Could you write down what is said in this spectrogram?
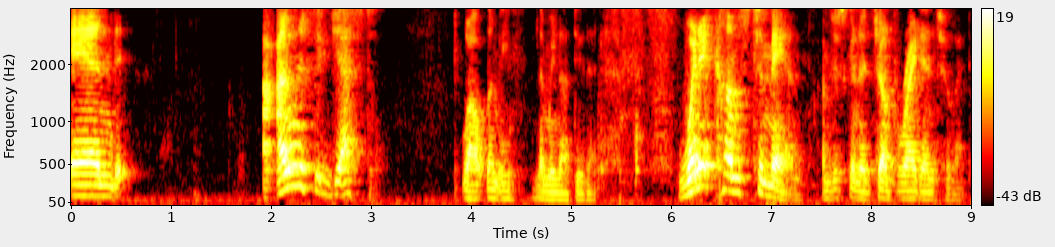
And I'm going to suggest, well, let me let me not do that. When it comes to man, I'm just going to jump right into it.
